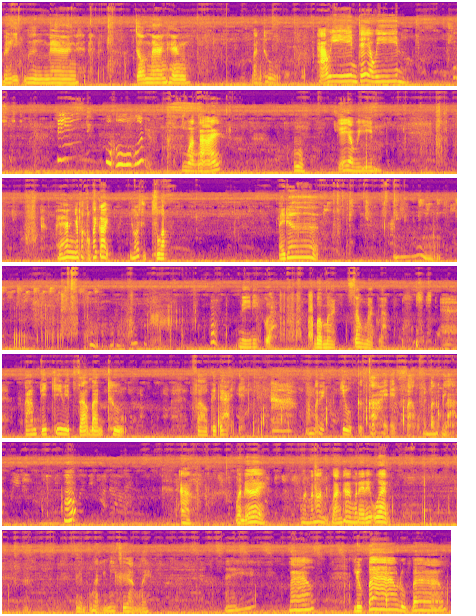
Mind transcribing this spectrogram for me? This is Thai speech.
เบิ่งอีกหนึ่งนาง จอมนางแห่งบันทุถาวินเจยาวินง่วงไหนอืมเจยาวินแพนอย่าไปขอไปใกล้เดี๋ยวสิสวบไรเดอร์อืม ห นีดีกว่าบ่มากเศร้ามากละตามติดชีวิตสาวบันทึงเฝ้าก็ได้ไม่ได้จูบก็ข้าให้ได้เฝ้าเป็นบรรลุลาหืมอะอ้วนเอ้ยอ้วนมานอนขวางทางมาได้ได้อ้วนเอินอ้วนนี่มีเครื่องเว้ย เอ๊ะบ้าวลูกเบ้าลูกเบ้า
